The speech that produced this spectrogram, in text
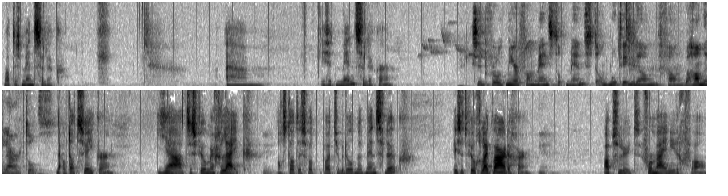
Wat is menselijk? Ehm, is het menselijker? Is het bijvoorbeeld meer van mens tot mens, de ontmoeting, dan van behandelaar tot... Nou, dat zeker. Ja, het is veel meer gelijk. Ja. Als dat is wat, wat je bedoelt met menselijk, is het veel gelijkwaardiger. Ja. Absoluut, voor mij in ieder geval.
